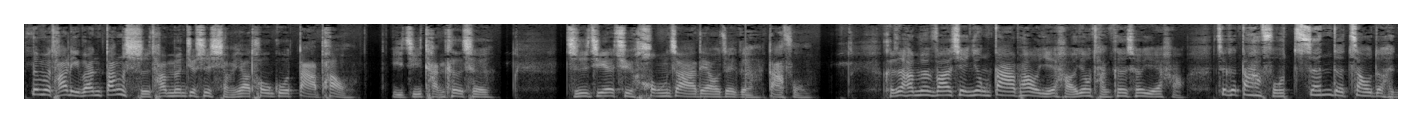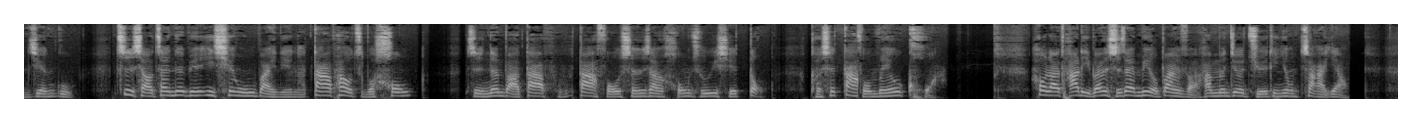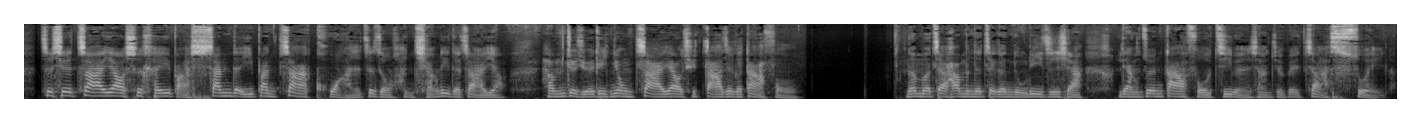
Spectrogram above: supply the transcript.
那么塔利班当时他们就是想要透过大炮以及坦克车，直接去轰炸掉这个大佛。可是他们发现，用大炮也好，用坦克车也好，这个大佛真的造得很坚固。至少在那边一千五百年了，大炮怎么轰，只能把大佛大佛身上轰出一些洞，可是大佛没有垮。后来塔利班实在没有办法，他们就决定用炸药。这些炸药是可以把山的一半炸垮的，这种很强力的炸药，他们就决定用炸药去炸这个大佛。那么，在他们的这个努力之下，两尊大佛基本上就被炸碎了。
